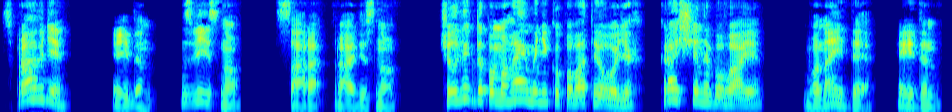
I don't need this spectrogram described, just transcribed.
Справді? Ейден. Звісно. Сара радісно. Чоловік допомагає мені купувати одяг. Краще не буває. Вона йде. Ейден.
